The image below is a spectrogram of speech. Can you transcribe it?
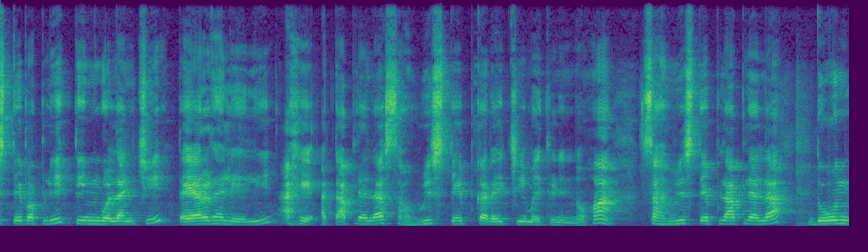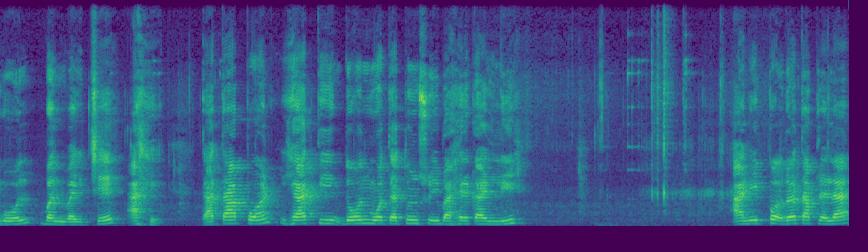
स्टेप आपली तीन गोलांची तयार झालेली आहे. आता आपल्याला सहावी स्टेप करायची मैत्रिणींनो. हां सहावी स्टेपला आपल्याला दोन गोल बनवायचे आहे. तर आता आपण ह्या तीन दोन मोत्यातून सुई बाहेर काढली. आणि परत आपल्याला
